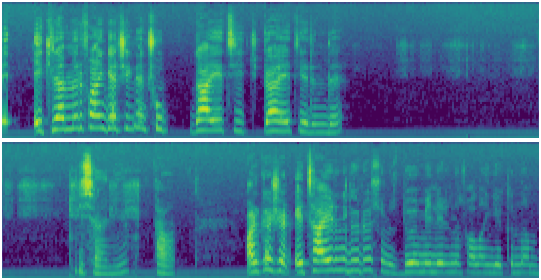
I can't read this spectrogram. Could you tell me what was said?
E, eklemleri falan gerçekten çok gayet iyi, gayet yerinde. Bir saniye. Tamam. Arkadaşlar etayırını görüyorsunuz. Dövmelerini falan yakından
